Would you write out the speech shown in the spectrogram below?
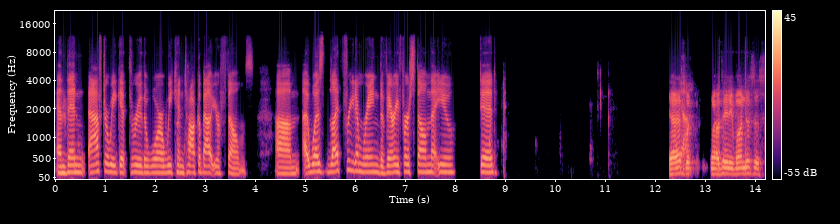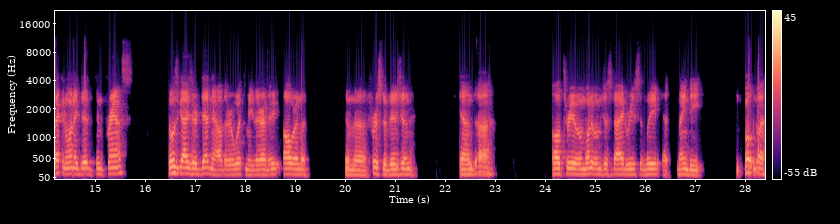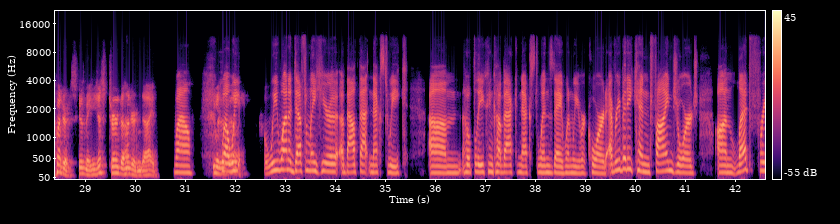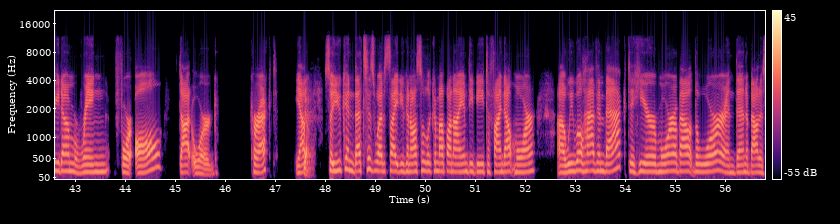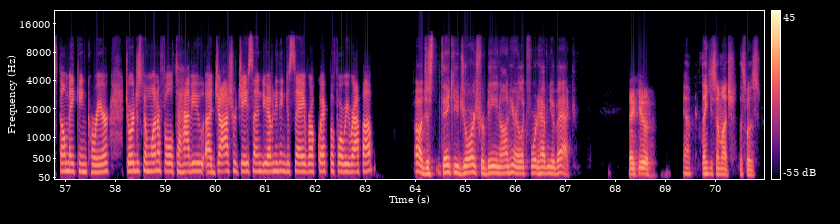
And then after we get through the war, we can talk about your films. Um, I was Let Freedom Ring the very first film that you did? Yeah, that's Yeah. what when I was 81. This is the second one I did in France. Those guys are dead now that are with me there. They all were in the in the first division, and uh, all three of them. One of them just died recently at 90. Oh no, 100. Excuse me. He just turned 100 and died. Wow. He was a Well, we- we want to definitely hear about that next week. Um, hopefully, you can come back next Wednesday when we record. Everybody can find George on letfreedomringforall.org, correct? Yep. Yeah. So you can, that's his website. You can also look him up on IMDb to find out more. Uh, we will have him back to hear more about the war and then about his filmmaking career. George, it's been wonderful to have you. Uh, Josh or Jason, do you have anything to say real quick before we wrap up? Oh, just thank you, George, for being on here. I look forward to having you back. Thank you. Yeah. Thank you so much. This was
